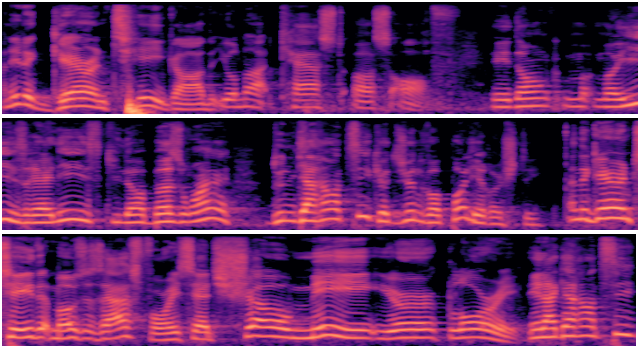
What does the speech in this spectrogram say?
I need a guarantee, God, that you'll not cast us off. Et donc, Mo- Moïse réalise qu'il a besoin d'une garantie que Dieu ne va pas les rejeter. And the guarantee that Moses asked for, he said, Show me your glory. Et la garantie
